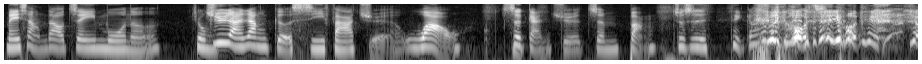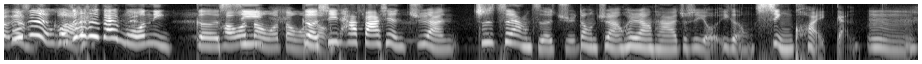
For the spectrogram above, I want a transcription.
没想到这一摸呢，就居然让葛西发觉，哇哦，这感觉真棒！就是 你刚刚的口气有点有点 不是我就是在模拟葛好，我西我懂我懂葛西他发现，居然就是这样子的举动，居然会让他就是有一种性快感。嗯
